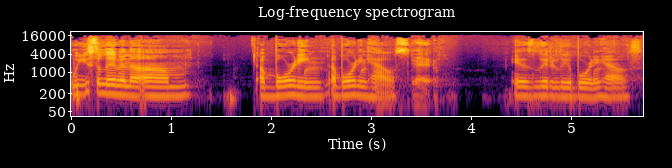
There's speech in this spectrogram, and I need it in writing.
We used to live in a um a boarding a boarding house. Damn. It was literally a boarding house.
